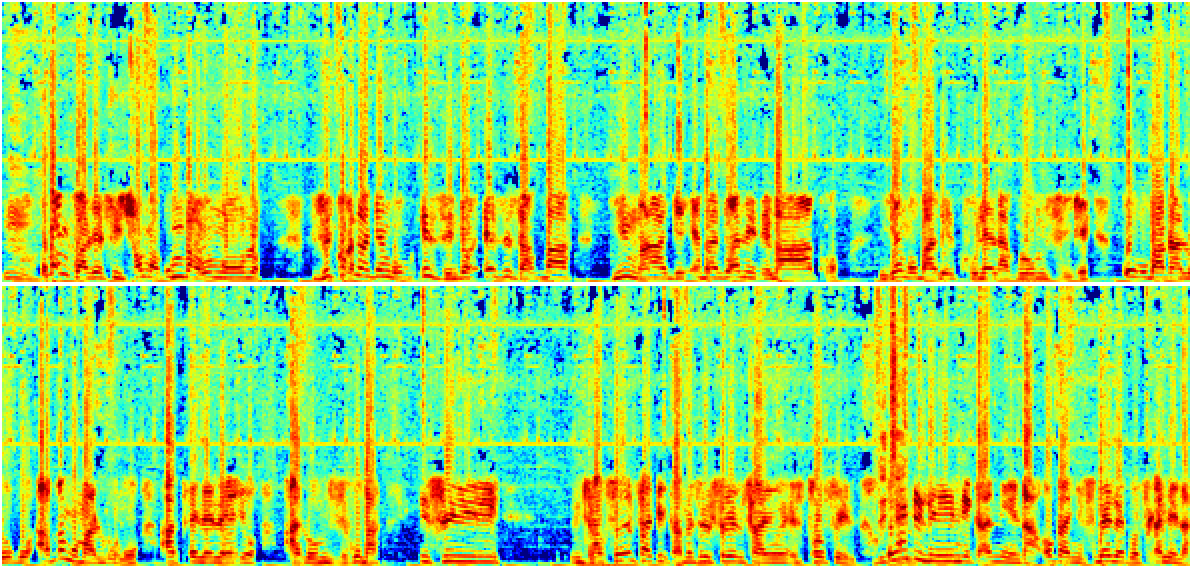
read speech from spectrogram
Mm. uba ngibake sijonga kumba wonqulo zikhona ke ngoku izinto eziza kuba yingxaki ebantwaneni bakho njengoba bekhulela kulo mzi nje kuba kaloku abangomalungu apheleleyo alo mzi kuba isi ndizawusebenzisa ke igama esilisebenzisayo esixhoseni. Lithini? umbilini kanina okanye isibeleko sikanina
